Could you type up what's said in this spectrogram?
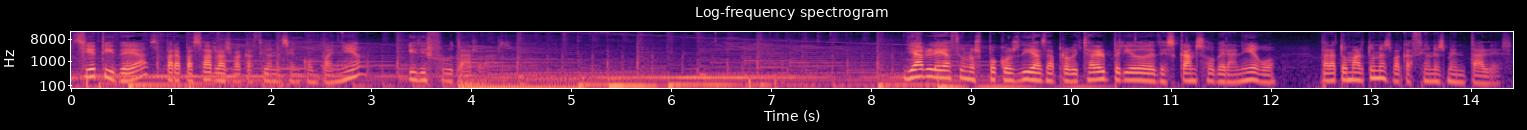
7 ideas para pasar las vacaciones en compañía y disfrutarlas. Ya hablé hace unos pocos días de aprovechar el periodo de descanso veraniego para tomarte unas vacaciones mentales.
